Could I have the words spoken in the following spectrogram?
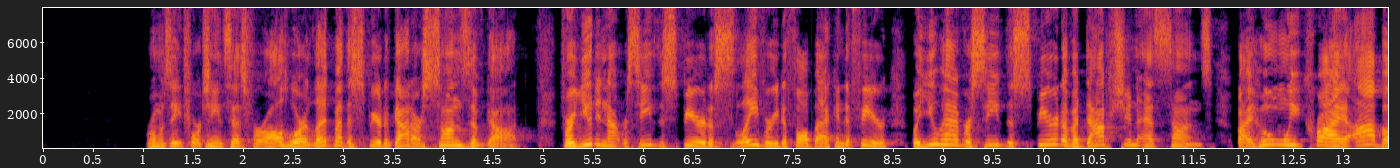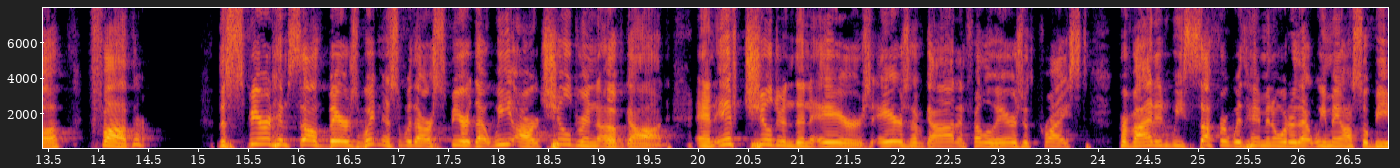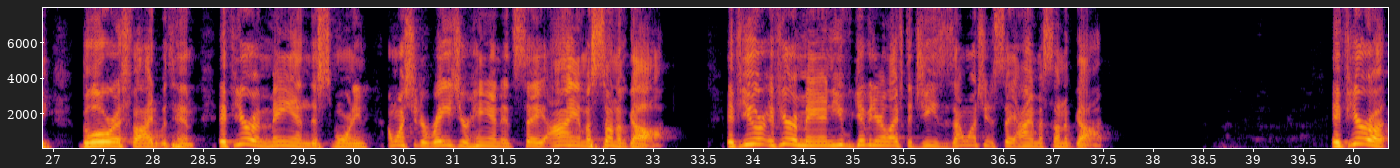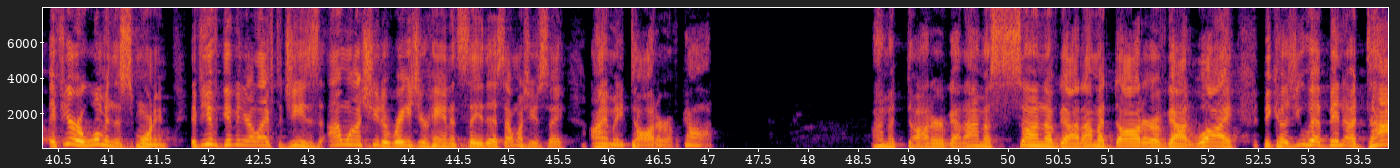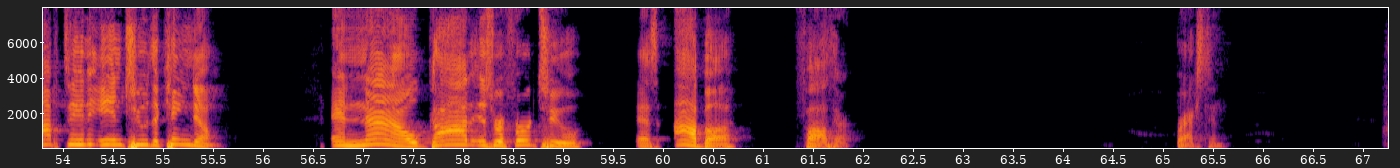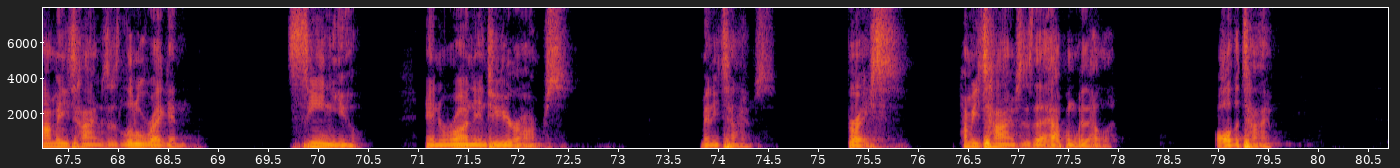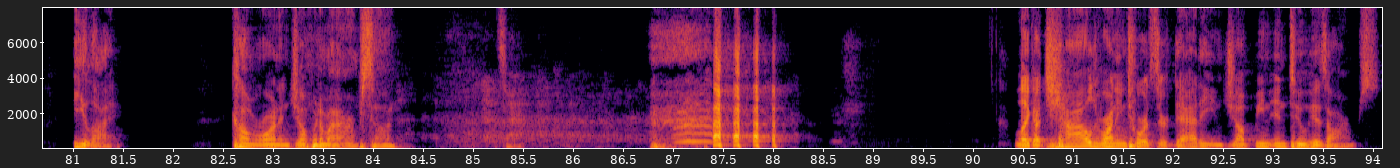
Romans 8:14 says, "For all who are led by the Spirit of God are sons of God. For you did not receive the spirit of slavery to fall back into fear, but you have received the spirit of adoption as sons, by whom we cry, Abba, Father." The Spirit Himself bears witness with our spirit that we are children of God. And if children, then heirs, heirs of God and fellow heirs with Christ, provided we suffer with Him in order that we may also be glorified with Him. If you're a man this morning, I want you to raise your hand and say, I am a son of God. If you're, if you're a man, you've given your life to Jesus, I want you to say, I am a son of God. If you're a if you're a woman this morning, if you've given your life to Jesus, I want you to raise your hand and say this. I want you to say, I am a daughter of God. I'm a daughter of God. I'm a son of God. I'm a daughter of God. Why? Because you have been adopted into the kingdom. And now God is referred to as Abba, Father. Braxton, how many times has little Reagan seen you and run into your arms? Many times. Grace, how many times does that happen with Ella? All the time. Eli, Come run and jump into my arms, son. like a child running towards their daddy and jumping into his arms.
